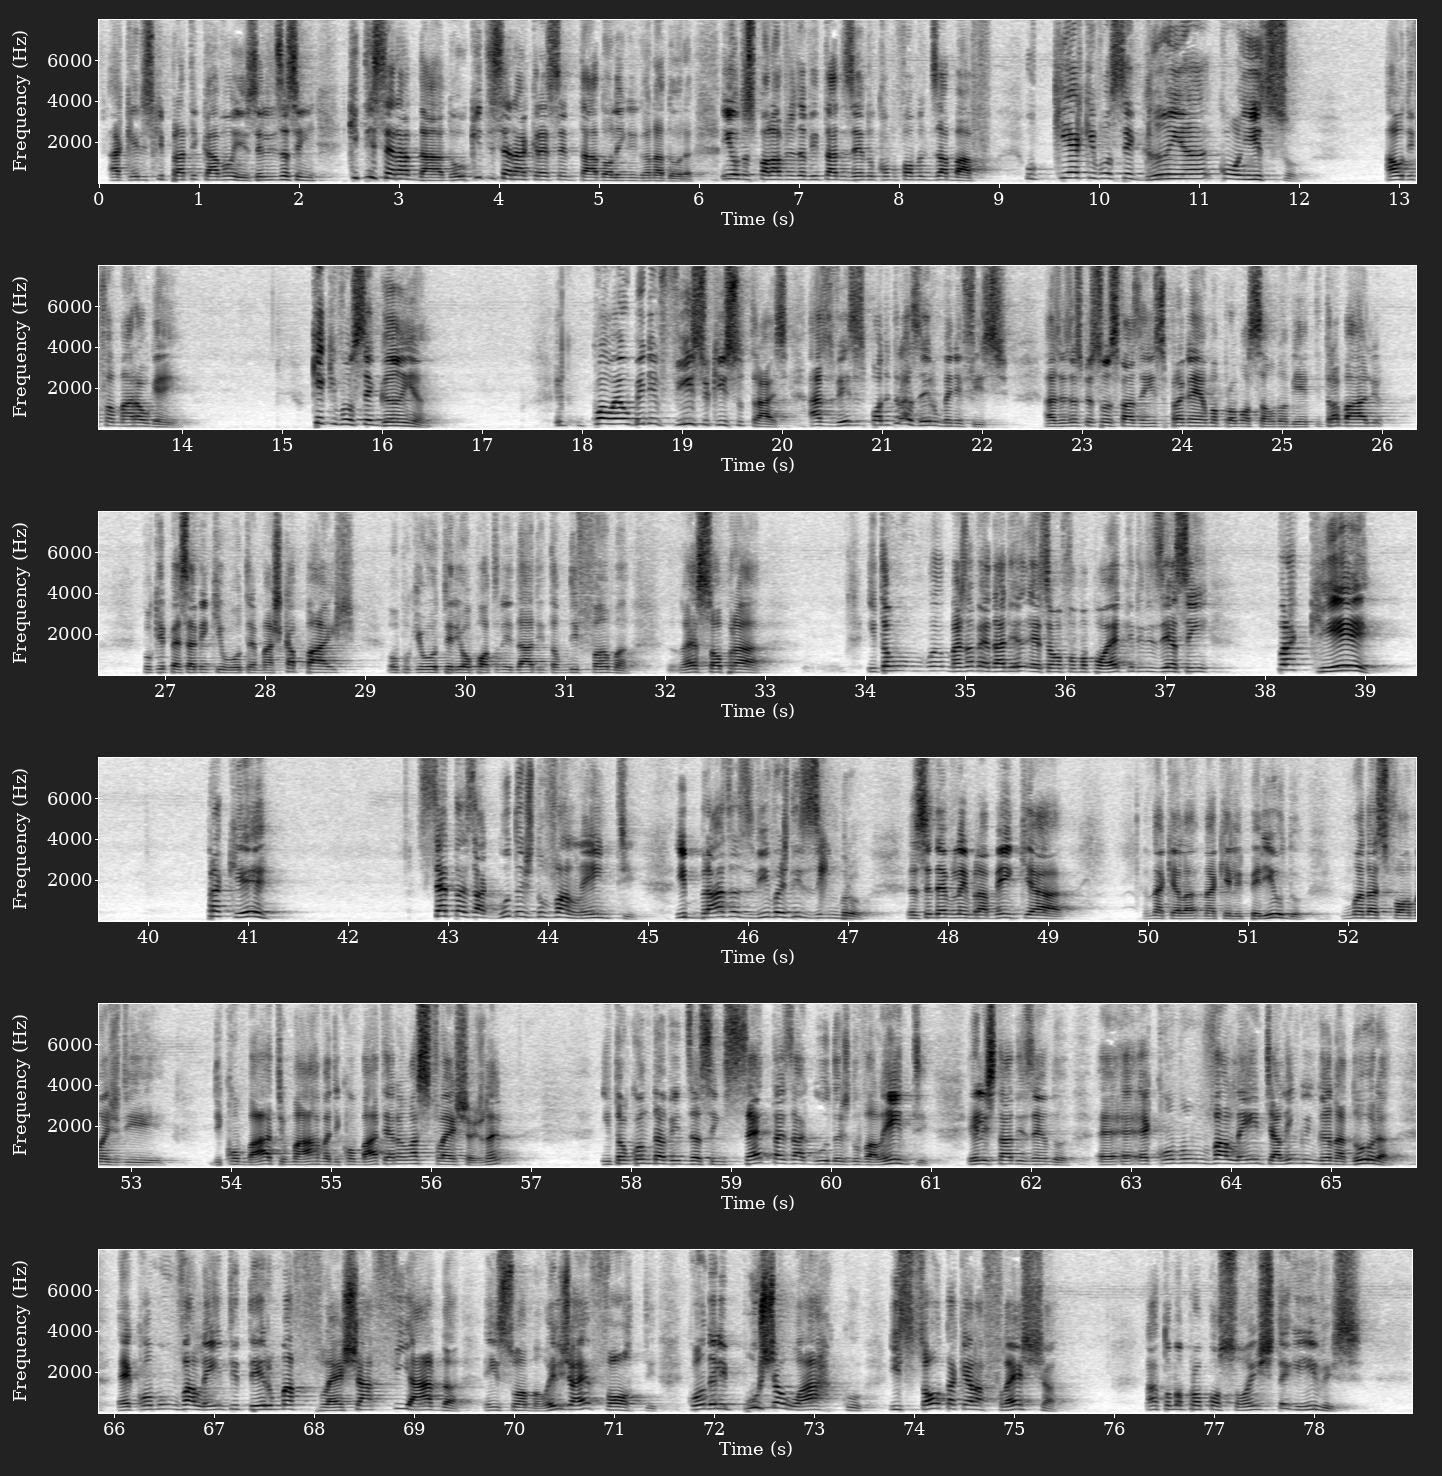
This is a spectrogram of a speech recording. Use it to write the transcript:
aqueles que praticavam isso. Ele diz assim: que te será dado, ou que te será acrescentado à língua enganadora? Em outras palavras, Davi está dizendo, como forma de desabafo: o que é que você ganha com isso ao difamar alguém? O que é que você ganha? Qual é o benefício que isso traz? Às vezes pode trazer um benefício. Às vezes as pessoas fazem isso para ganhar uma promoção no ambiente de trabalho, porque percebem que o outro é mais capaz, ou porque o outro teria oportunidade, então, de fama. Não é só para. Então, mas na verdade, essa é uma forma poética de dizer assim: para quê? Para quê? Setas agudas do valente e brasas vivas de zimbro. Você deve lembrar bem que a, naquela, naquele período, uma das formas de, de combate, uma arma de combate, eram as flechas, né? Então, quando Davi diz assim, setas agudas do valente, ele está dizendo, é, é, é como um valente, a língua enganadora, é como um valente ter uma flecha afiada em sua mão. Ele já é forte. Quando ele puxa o arco e solta aquela flecha, ela toma proporções terríveis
